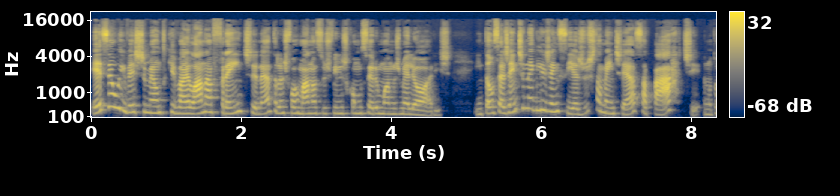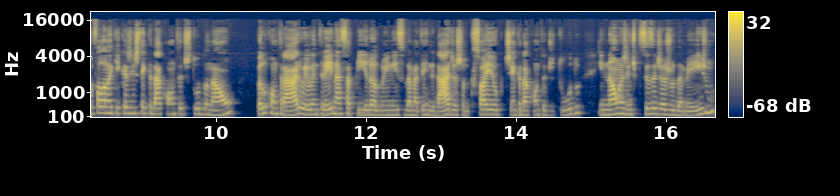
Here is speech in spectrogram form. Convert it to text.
Esse é o investimento que vai lá na frente, né, transformar nossos filhos como seres humanos melhores. Então, se a gente negligencia justamente essa parte, eu não estou falando aqui que a gente tem que dar conta de tudo, não. Pelo contrário, eu entrei nessa pira no início da maternidade, achando que só eu tinha que dar conta de tudo, e não, a gente precisa de ajuda mesmo.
